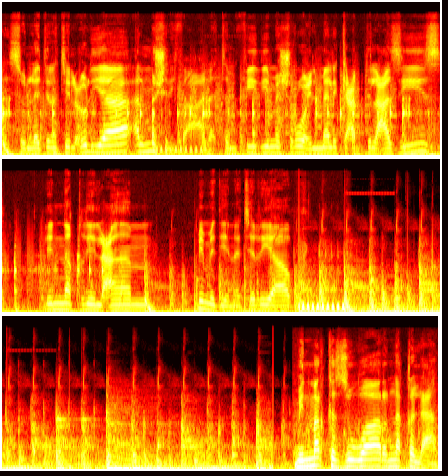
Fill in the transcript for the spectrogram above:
رئيس اللجنة العليا المشرفة على تنفيذ مشروع الملك عبد العزيز للنقل العام بمدينة الرياض. من مركز زوار النقل العام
